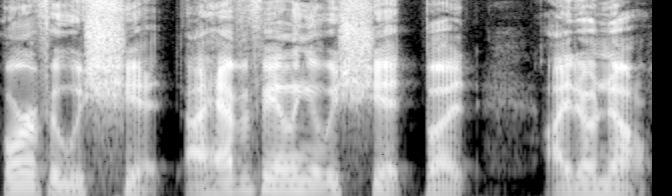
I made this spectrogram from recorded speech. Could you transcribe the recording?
or if it was shit. I have a feeling it was shit, but I don't know.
